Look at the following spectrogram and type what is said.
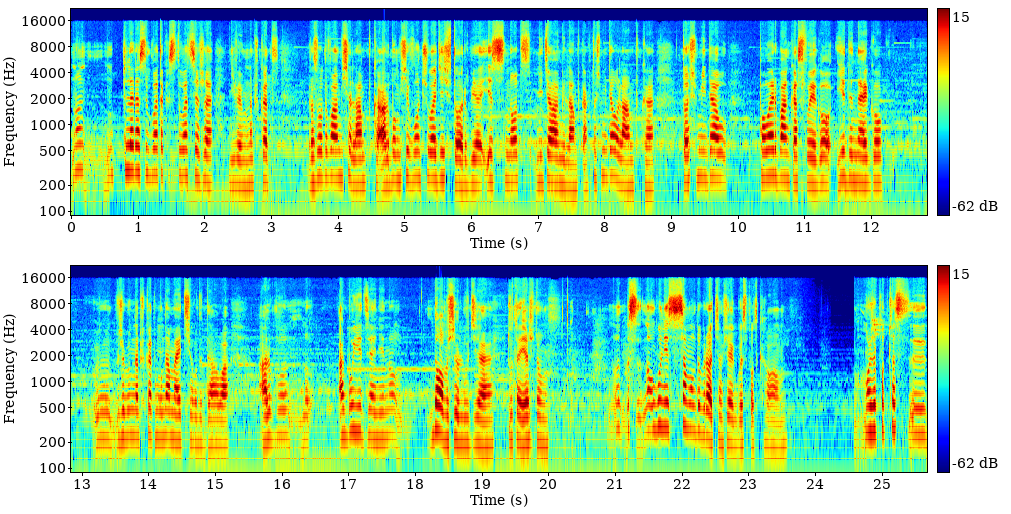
no, tyle razy była taka sytuacja, że nie wiem, na przykład rozładowała mi się lampka, albo mi się włączyła gdzieś w torbie, jest noc, nie działa mi lampka. Ktoś mi dał lampkę, ktoś mi dał powerbanka swojego, jedynego, żebym na przykład mu na mecie oddała, albo, no, albo jedzenie, no dobrze ludzie tutaj jeżdżą. No, no ogólnie z samą dobrocią się jakby spotkałam. Może podczas y,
